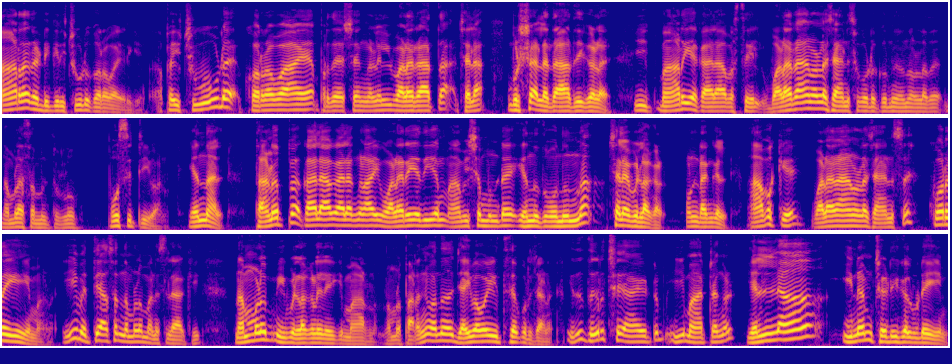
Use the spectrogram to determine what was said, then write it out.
ആറര ഡിഗ്രി ചൂട് കുറവായിരിക്കും. അപ്പോൾ ഈ ചൂട് കുറവായ പ്രദേശങ്ങളിൽ വളരാത്ത ചില വൃക്ഷലതാദികൾ ഈ മാറിയ കാലാവസ്ഥയിൽ വളരാനുള്ള ചാൻസ് കൊടുക്കുന്നു എന്നുള്ളത് നമ്മളെ സംബന്ധിച്ചിടത്തോളം പോസിറ്റീവാണ്. എന്നാൽ തണുപ്പ് കാലാകാലങ്ങളായി വളരെയധികം ആവശ്യമുണ്ട് എന്ന് തോന്നുന്ന ചില വിളകൾ ഉണ്ടെങ്കിൽ അവയ്ക്ക് വളരാനുള്ള ചാൻസ് കുറയുകയുമാണ്. ഈ വ്യത്യാസം നമ്മൾ മനസ്സിലാക്കി നമ്മളും ഈ വിളകളിലേക്ക് മാറണം. നമ്മൾ പറഞ്ഞു വന്നത് ജൈവവൈവിധ്യത്തെക്കുറിച്ചാണ്. ഇത് തീർച്ചയായിട്ടും ഈ മാറ്റങ്ങൾ എല്ലാ ഇനം ചെടികളുടെയും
